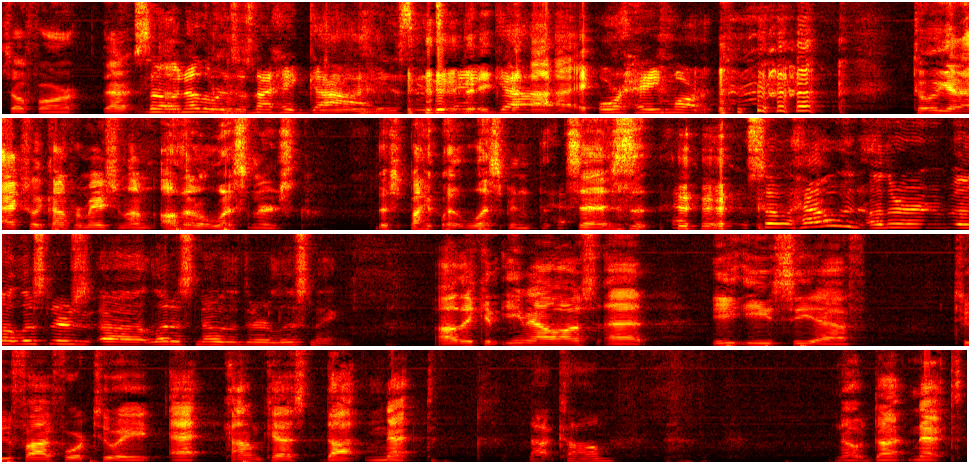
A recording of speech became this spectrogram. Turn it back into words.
So far, that So in other words, it's not "Hey guys," it's "Hey guy" guy. or "Hey Mark." until we get actual confirmation on other listeners, despite what Lispin th- says. So how would other uh, listeners uh, let us know that they're listening? Uh, they could email us at E eecf25428 at comcast.net. Not com. No, dot .net.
